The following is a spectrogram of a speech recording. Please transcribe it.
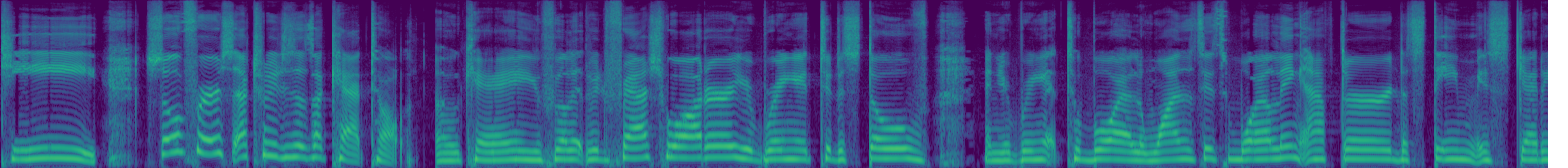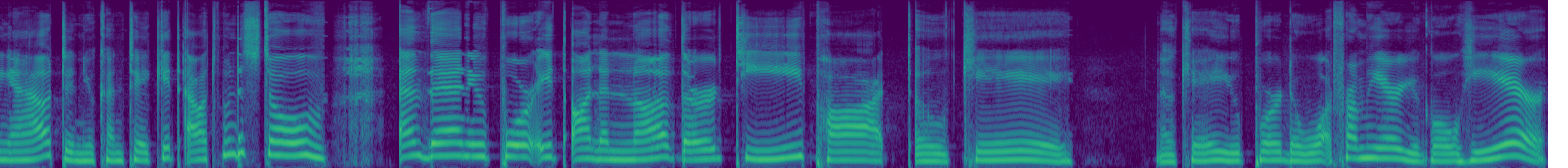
tea. So first, actually, this is a kettle. Okay, you fill it with fresh water, you bring it to the stove, and you bring it to boil. Once it's boiling, after the steam is getting out, then you can take it out from the stove, and then you pour it on another teapot. Okay. Okay, you pour the water from here, you go here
